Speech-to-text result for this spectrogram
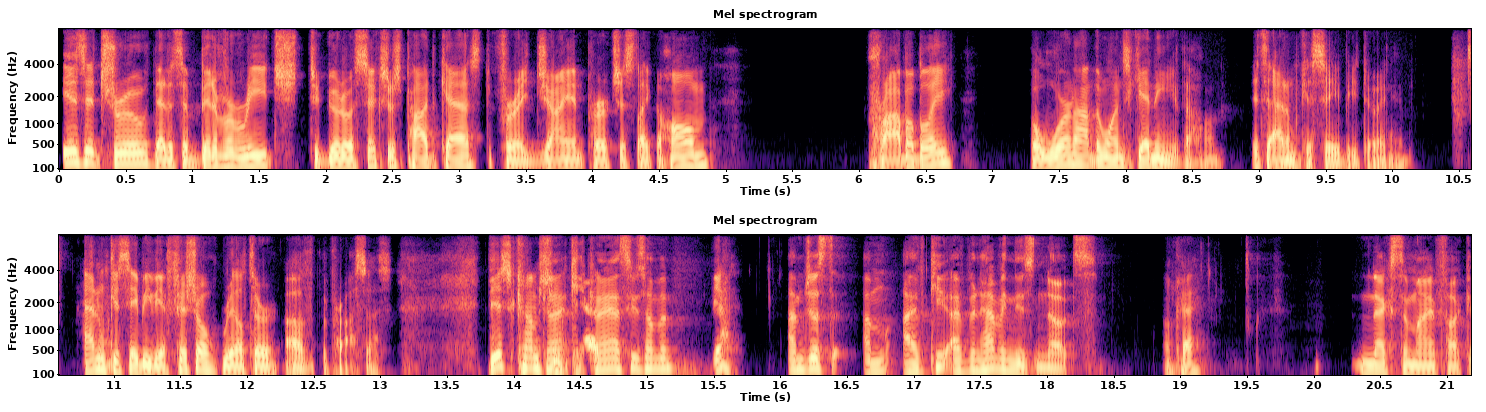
Is it true that it's a bit of a reach to go to a Sixers podcast for a giant purchase like a home? Probably, but we're not the ones getting you the home. It's Adam Ksebe doing it. Adam Ksebe, the official realtor of the process. This comes Can I, from can I ask you something? Yeah. I'm just I'm I've keep I've been having these notes Okay. next to my fuck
